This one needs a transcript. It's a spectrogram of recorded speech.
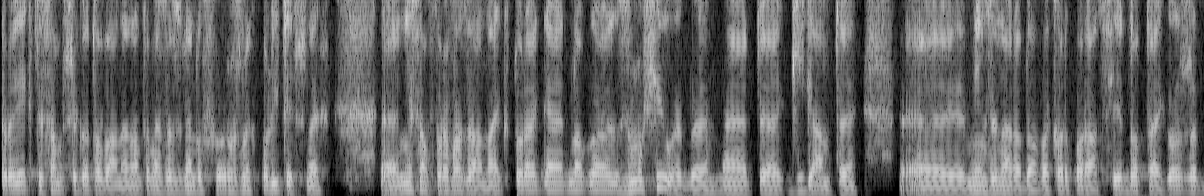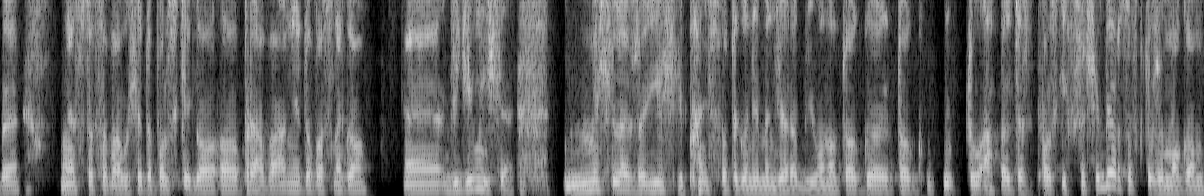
projekty są przygotowane, natomiast ze względów różnych politycznych nie są wprowadzane, które no, zmusiłyby te giganty międzynarodowe, korporacje do tego, żeby stosowały się do polskiego prawa, a nie do własnego e, widzimisię. Myślę, że jeśli państwo tego nie będzie robiło, no to, to tu apel też polskich przedsiębiorców, którzy mogą,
